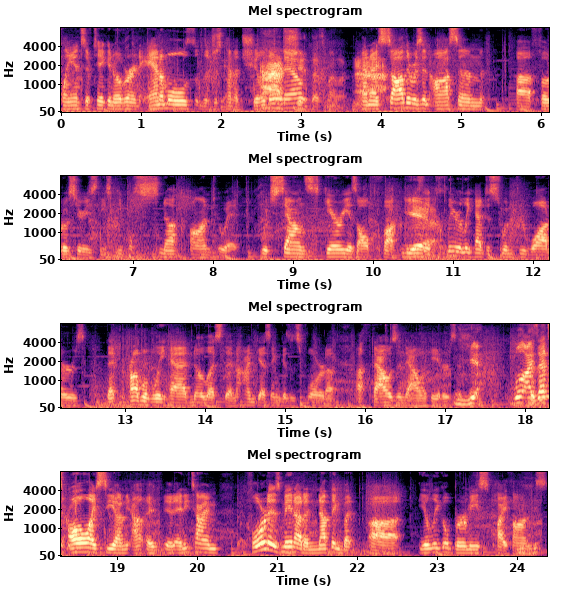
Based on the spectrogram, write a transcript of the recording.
plants have taken over and animals that just kind of chill there ah now. shit. That's my luck. And I Ah. saw there was an awesome uh, photo series. These people snuck onto it, which sounds scary as all fuck because they clearly had to swim through waters that probably had no less than I'm guessing because it's Florida a thousand alligators. them. Yeah. Well, I that's all I see on uh, at at any time. Florida is made out of nothing but uh, illegal Burmese pythons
